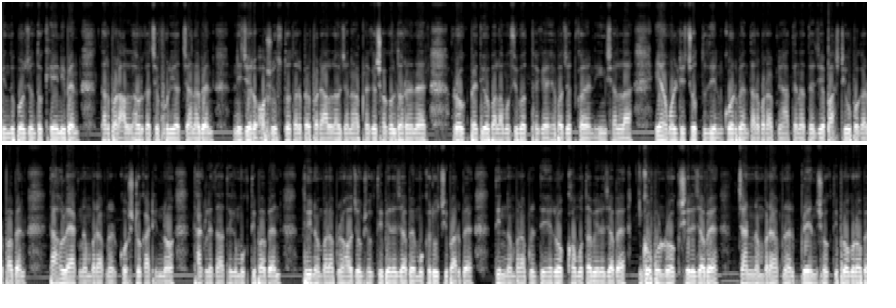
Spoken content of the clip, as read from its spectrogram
বিন্দু পর্যন্ত খেয়ে নেবেন, তারপর আল্লাহর কাছে ফরিয়াদ জানাবেন। নিজের অসুস্থতার ব্যাপারে আল্লাহ যেন আপনাকে সকল ধরনের রোগ ব্যাধি ও বালা মুসিবত থেকে হেফাজত করেন ইনশাল্লাহ এই আমলটি চোদ্দ দিন করবেন, তারপর আপনি হাতে নাতে যে পাঁচটি উপকার পাবেন তাহলে এক নম্বরে আপনার কোষ্ঠকাঠিন্য থাকলে তা থেকে মুক্তি পাবেন, দুই নম্বর আপনার হজম শক্তি বেড়ে যাবে, মুখের রুচি বাড়বে, তিন নম্বর আপনার দেহের রোগ ক্ষমতা বেড়ে যাবে, গোপন রোগ সেরে যাবে। চার নম্বরে আপনার ব্রেন শক্তি প্রখর হবে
